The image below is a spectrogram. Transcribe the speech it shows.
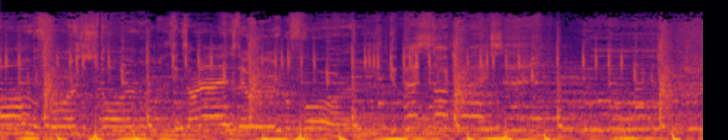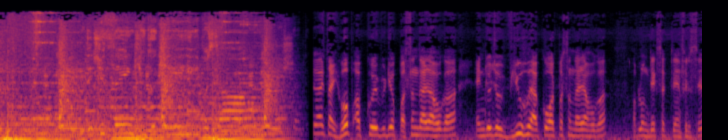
calm before the storm. Things aren't as they were before. You best start rising. Did you think you could keep us out? I hope आपको ये वीडियो पसंद आया होगा एंड जो जो व्यू है आपको और पसंद आया होगा आप लोग देख सकते हैं फिर से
